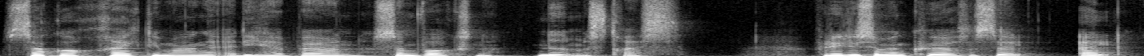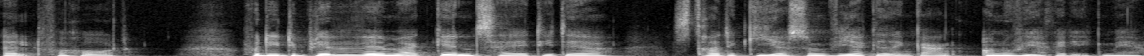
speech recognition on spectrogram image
så går rigtig mange af de her børn som voksne ned med stress. Fordi de simpelthen kører sig selv alt, alt for hårdt. Fordi de bliver ved med at gentage de der strategier, som virkede engang, og nu virker de ikke mere.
